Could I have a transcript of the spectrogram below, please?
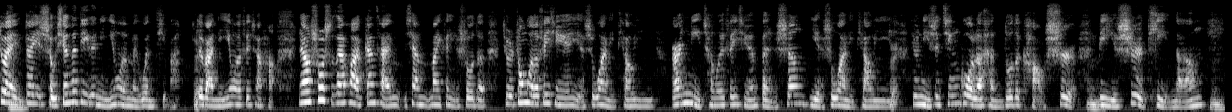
对对，首先呢，第一个你英文没问题嘛，对吧？你英文非常好。然后说实在话，刚才像麦克你说的，就是中国的飞行员也是万里挑一，而你成为飞行员本身也是万里挑一，对，就你是经过了很多的考试、笔试、体能，嗯，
